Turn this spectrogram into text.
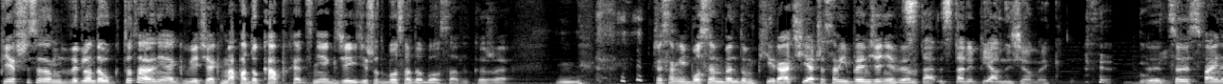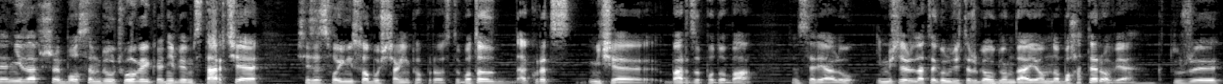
Pierwszy sezon wyglądał totalnie jak, wiecie, jak mapa do Cuphead, nie? Gdzie idziesz od bossa do bossa, tylko że czasami bossem będą piraci, a czasami będzie, nie wiem... Stary, stary pijany ziomek. Co jest fajne, nie zawsze bossem był człowiek, a nie wiem, starcie się ze swoimi słabościami po prostu, bo to akurat mi się bardzo podoba, ten serialu i myślę, że dlatego ludzie też go oglądają, no bohaterowie, którzy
